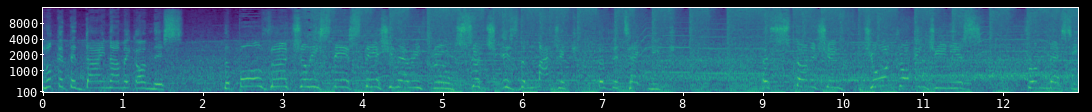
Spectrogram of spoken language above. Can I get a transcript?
Look at the dynamic on this. The ball virtually stays stationary through. Such is the magic of the technique. Astonishing, jaw-dropping genius from Messi.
